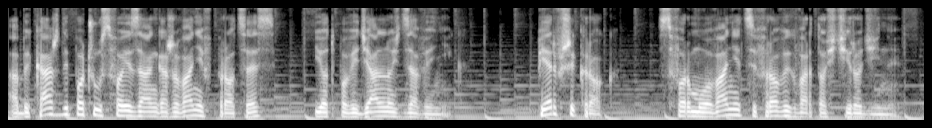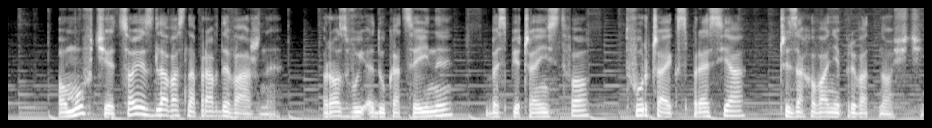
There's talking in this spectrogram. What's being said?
aby każdy poczuł swoje zaangażowanie w proces i odpowiedzialność za wynik. Pierwszy krok sformułowanie cyfrowych wartości rodziny. Omówcie, co jest dla Was naprawdę ważne: rozwój edukacyjny, bezpieczeństwo, twórcza ekspresja czy zachowanie prywatności.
